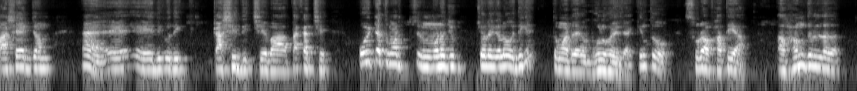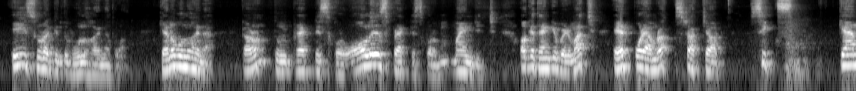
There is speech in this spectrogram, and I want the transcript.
পাশে একজন হ্যাঁ এদিক ওদিক কাশি দিচ্ছে বা তাকাচ্ছে ওইটা তোমার মনোযোগ চলে গেল, ওইদিকে তোমার ভুল হয়ে যায়। কিন্তু সুরা ফাতিয়া আলহামদুলিল্লাহ, এই সুরা কিন্তু ভুল হয় না তোমার। কেন ভুল হয় না? কারণ তুমি প্র্যাকটিস করো অলওয়েজ প্র্যাকটিস করো mind it okay thank you very much এরপরে আমরা স্ট্রাকচার সিক্স ক্যান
